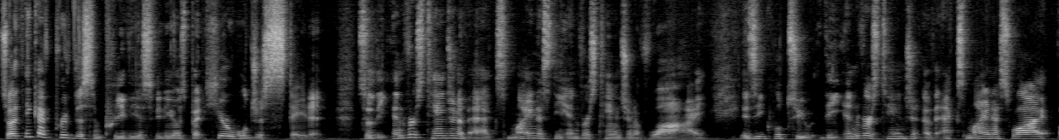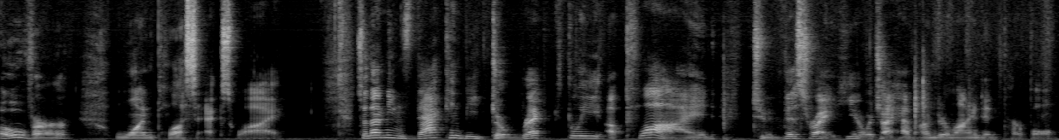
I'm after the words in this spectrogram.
So I think I've proved this in previous videos, but here we'll just state it. So the inverse tangent of x minus the inverse tangent of y is equal to the inverse tangent of x minus y over 1 plus xy. So that means that can be directly applied to this right here, which I have underlined in purple.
